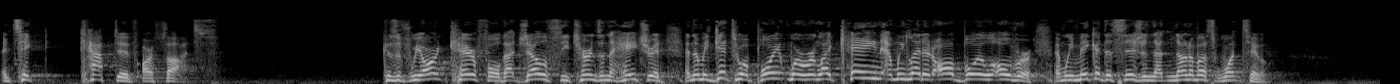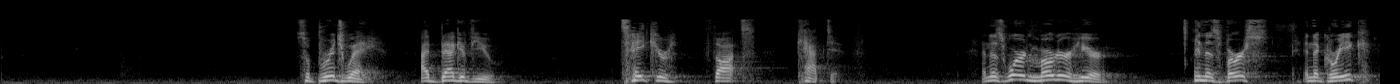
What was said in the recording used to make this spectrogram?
and take captive our thoughts. Because if we aren't careful, that jealousy turns into hatred, and then we get to a point where we're like Cain and we let it all boil over, and we make a decision that none of us want to. So Bridgeway, I beg of you, take your thoughts captive. And this word murder here, in this verse, in the Greek,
